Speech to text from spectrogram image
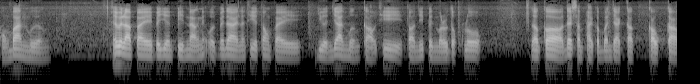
ของบ้านเมือง ให้เวลาไปไปเยือนปีนังเนี่ยอดไม่ได้นะที่จะต้องไปเยือนย่านเมืองเก่าที่ตอนนี้เป็นมรดกโลก แล้วก็ได้สัมผัสกับบรรยากาศเก่า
